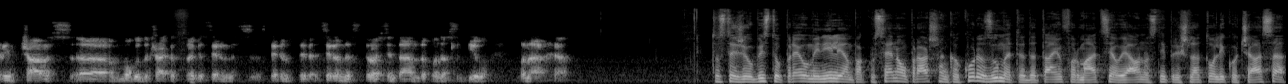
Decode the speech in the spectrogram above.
princ Charles uh, mogel dočakati svojega 70. 70 rojstni dan, da bo nasledil monarha. To ste že v bistvu prej omenili, ampak vseeno vprašam, kako razumete, da ta informacija v javnost ni prišla toliko časa,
